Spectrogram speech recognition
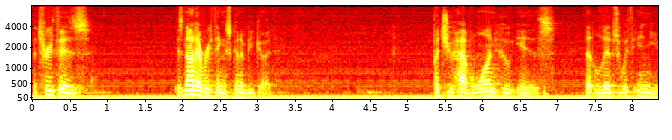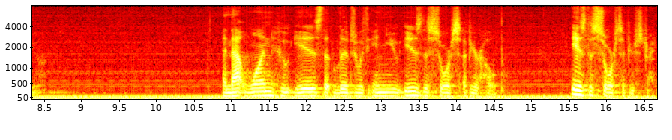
The truth is, is not everything's going to be good. But you have one who is, that lives within you. And that one who is, that lives within you, is the source of your hope, is the source of your strength,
